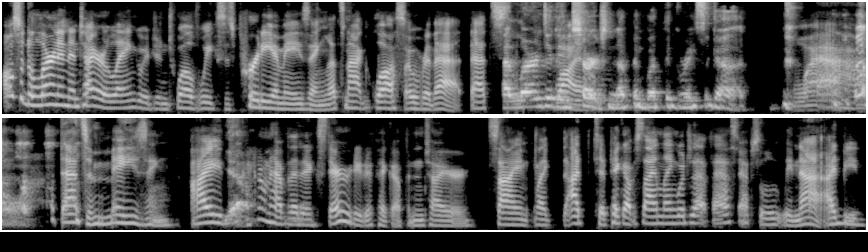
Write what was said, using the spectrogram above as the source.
Also, to learn an entire language in 12 weeks is pretty amazing. Let's not gloss over that. That's I learned it wild. in church, nothing but the grace of God. Wow, that's amazing. I yeah. I don't have that dexterity to pick up an entire sign like that to pick up sign language that fast. Absolutely not. I'd be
